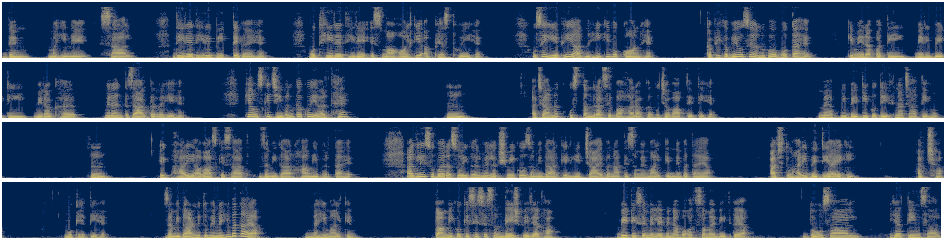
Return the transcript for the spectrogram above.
دن، مہینے، سال دھیرے دھیرے بیتتے گئے ہیں۔ وہ دھیرے دھیرے اس ماحول کی ابھیست ہوئی ہے۔ اسے یہ بھی یاد نہیں کہ وہ کون ہے۔ کبھی کبھی اسے انبھو ہوتا ہے کہ میرا پتی، میری بیٹی، میرا گھر میرا انتظار کر رہے ہیں۔ کیا اس کے جیون کا کوئی ارتھ ہے؟ ہوں اچانک اس تندرا سے باہر آ کر وہ جواب دیتی ہے۔ میں اپنی بیٹی کو دیکھنا چاہتی ہوں۔ ہوں ایک بھاری آواز کے ساتھ زمیندار حامی بھرتا ہے۔ اگلی صبح رسوئی گھر میں لکشمی کو زمیندار کے لیے چائے بناتے سمے مالکن نے بتایا، آج تمہاری بیٹی آئے گی؟ اچھا۔ وہ کہتی ہے۔ زمیندار نے تمہیں نہیں بتایا؟ نہیں مالکن۔ تامی کو کسی سے سندیش بھیجا تھا۔ بیٹی سے ملے بنا بہت سمے بیت گیا۔ دو سال یا تین سال۔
